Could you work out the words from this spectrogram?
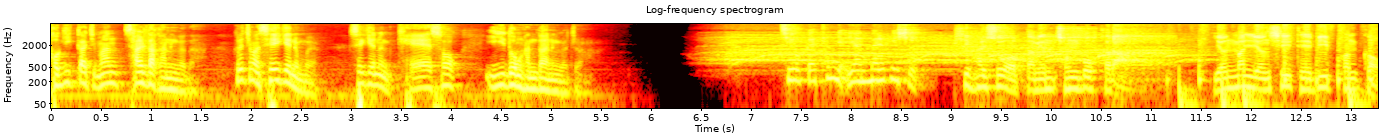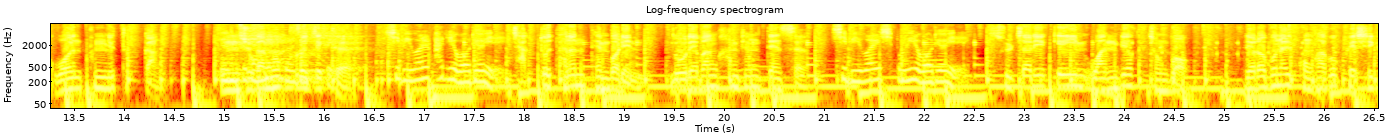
거기까지만 살다 가는 거다. 그렇지만 세계는 뭐야? 세계는 계속 이동한다는 거죠. 지옥 같은 연말 회식. 피할 수 없다면 정복하라. 연말 연시 대비 벙커원 풍류 특강. 음주가무 프로젝트. 12월 8일 월요일. 작두 타는 탬버린. 노래방 한평 댄스. 12월 15일 월요일. 술자리 게임 완벽 정복. 여러분을 공화국 회식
